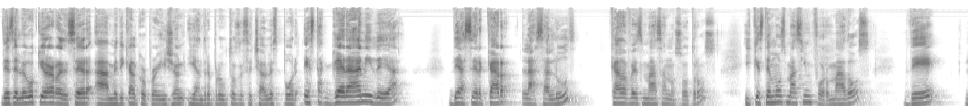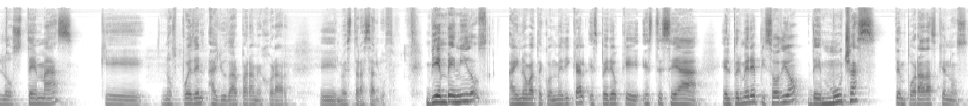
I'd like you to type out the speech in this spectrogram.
Desde luego quiero agradecer a Medical Corporation y Andre Productos Desechables por esta gran idea de acercar la salud cada vez más a nosotros y que estemos más informados de los temas que nos pueden ayudar para mejorar eh, nuestra salud. Bienvenidos a Innovate con Medical. Espero que este sea el primer episodio de muchas temporadas que nos,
